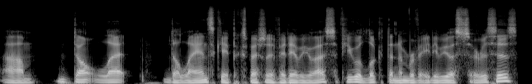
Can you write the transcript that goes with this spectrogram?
Um, don't let the landscape, especially of AWS, if you would look at the number of AWS services,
